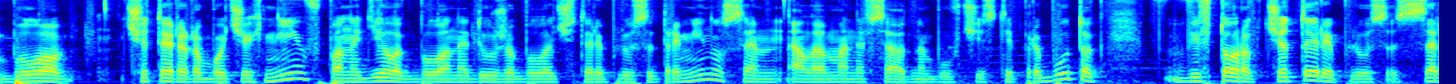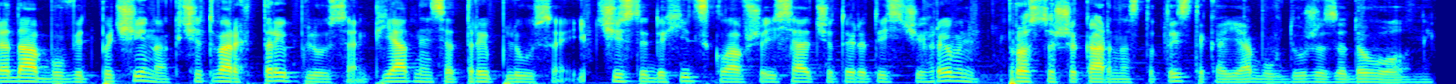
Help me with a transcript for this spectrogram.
було 4 робочих дні. В понеділок було не дуже, було 4 плюси, 3 мінуси, але в мене все одно був чистий прибуток. Вівторок 4 плюси, середа був відпочинок, четверг 3 плюси, п'ятниця 3 плюси. І чистий дохід склав 64 тисячі гривень. Просто шикарна статистика, я був дуже задоволений.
